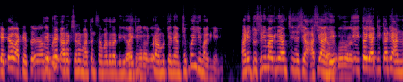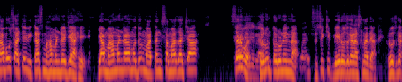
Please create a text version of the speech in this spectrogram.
त्याच्या वाट्याचं सेपरेट आरक्षण मातंग समाजाला दिली पाहिजे ही प्रामुख्याने आमची पहिली मागणी आहे. आणि दुसरी मागणी आमची जशी अशी आहे. की इथं या ठिकाणी अण्णाभाऊ साठे विकास महामंडळ जे आहे या महामंडळामधून मातंग समाजाच्या सर्व तरुण तरुणींना सुशिक्षित बेरोजगार असणाऱ्या रोजगार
